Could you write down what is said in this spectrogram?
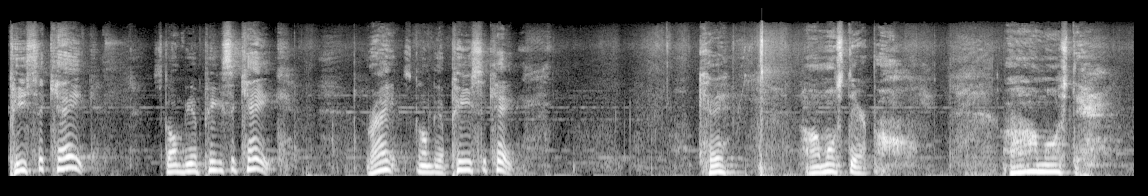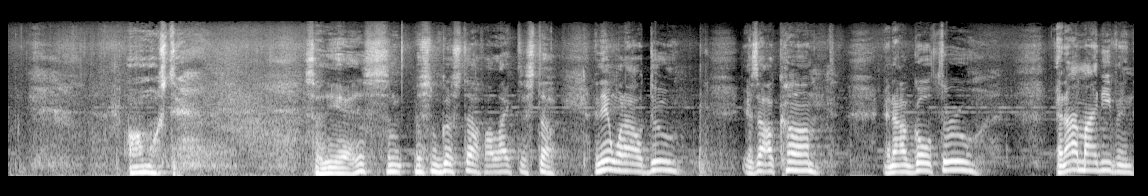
Piece of cake. It's gonna be a piece of cake, right? It's gonna be a piece of cake. Okay, almost there, bro. Almost there. Almost there. So yeah, this is some this is some good stuff. I like this stuff. And then what I'll do is I'll come and I'll go through and I might even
